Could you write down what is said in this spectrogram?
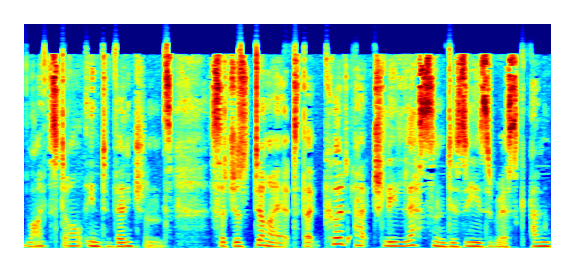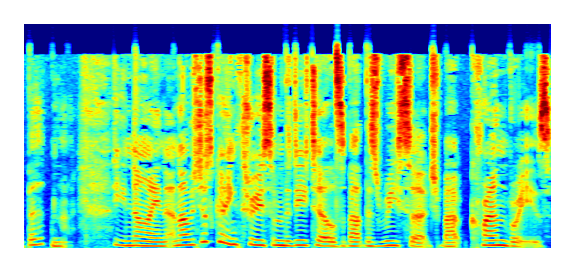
lifestyle interventions such as diet that could actually lessen disease risk and burden. And I was just going through some of the details about this research about cranberries,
